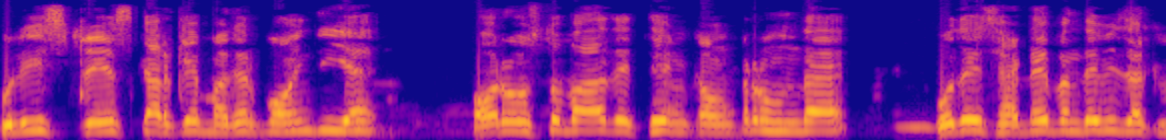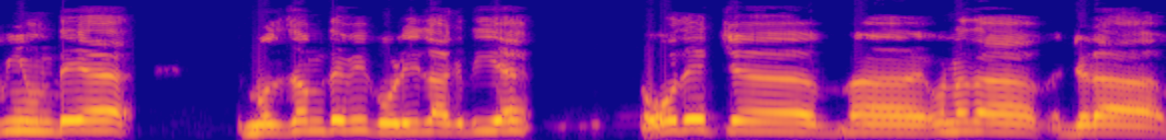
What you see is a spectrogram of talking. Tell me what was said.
ਪੁਲਿਸ ਟ੍ਰੇਸ ਕਰਕੇ ਮਗਰ ਪਹੁੰਚਦੀ ਹੈ। ਔਰ ਉਸ ਤੋਂ ਬਾਅਦ ਇੱਥੇ ਐਨਕਾਊਂਟਰ ਹੁੰਦਾ ਹੈ। ਉਹਦੇ ਸਾਡੇ ਬੰਦੇ ਵੀ ਜ਼ਖਮੀ ਹੁੰਦੇ ਆ। ਮੁਲਜ਼ਮ ਦੇ ਵੀ ਗੋਲੀ ਲੱਗਦੀ ਹੈ। ਉਹਦੇ ਚ ਉਹਨਾਂ ਦਾ ਜਿਹੜਾ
